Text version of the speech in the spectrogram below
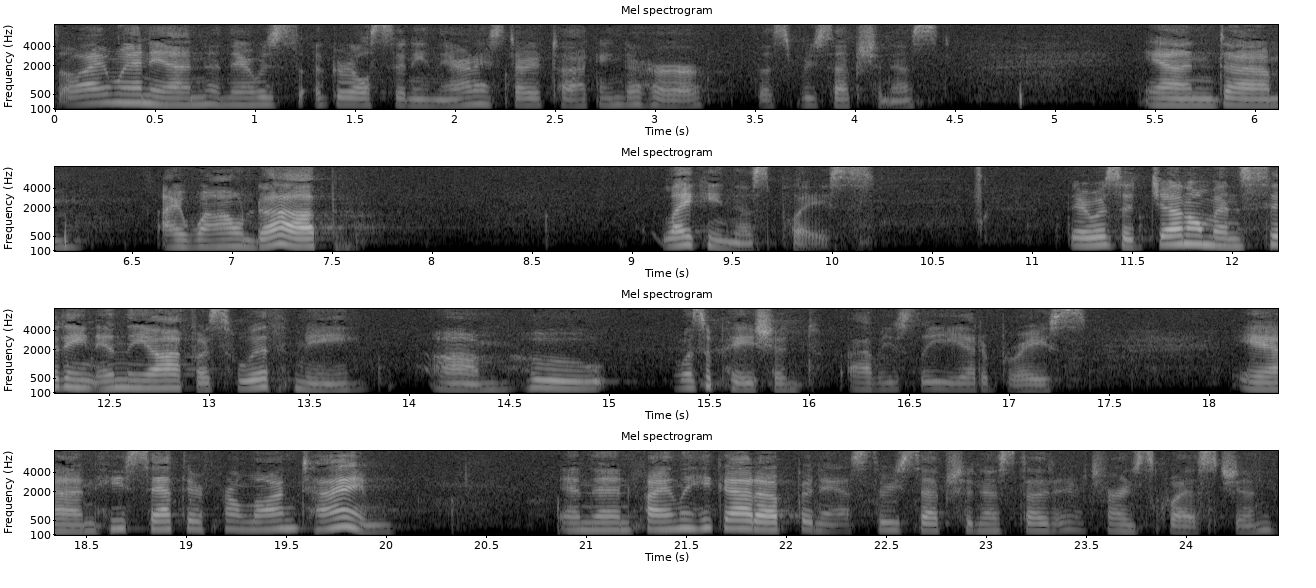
So I went in, and there was a girl sitting there, and I started talking to her, the receptionist. And um, I wound up liking this place. There was a gentleman sitting in the office with me um, who was a patient. Obviously, he had a brace. And he sat there for a long time. And then finally, he got up and asked the receptionist a first question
